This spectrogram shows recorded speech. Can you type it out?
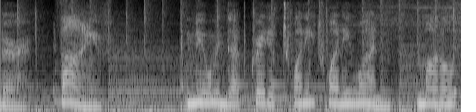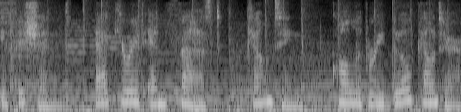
Number 5. New and upgraded 2021 model efficient, accurate and fast counting Kolibri Bill Counter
